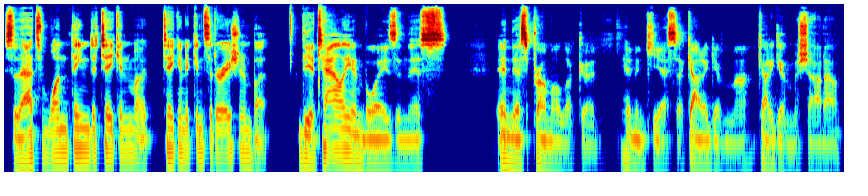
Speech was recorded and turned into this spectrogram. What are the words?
so that's one thing to take in take into consideration. But the Italian boys in this in this promo look good. Him and Chiesa, gotta give him a gotta give him a shout out.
